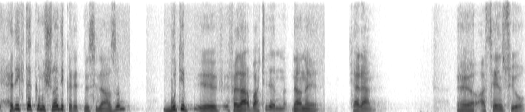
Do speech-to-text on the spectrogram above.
her iki takımın şuna dikkat etmesi lazım. Bu tip e, Fenerbahçe'de Nane, Kerem, e, Asensio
